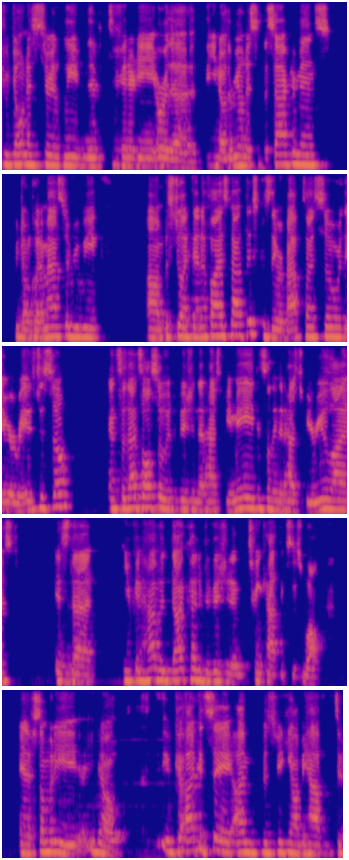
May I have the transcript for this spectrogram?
who don't necessarily believe in the divinity or the, you know, the realness of the sacraments, who don't go to mass every week, um, but still identify as Catholics because they were baptized so or they were raised as so. And so that's also a division that has to be made and something that has to be realized is that you can have a, that kind of division between Catholics as well. And if somebody, you know, I could say I'm speaking on behalf of,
